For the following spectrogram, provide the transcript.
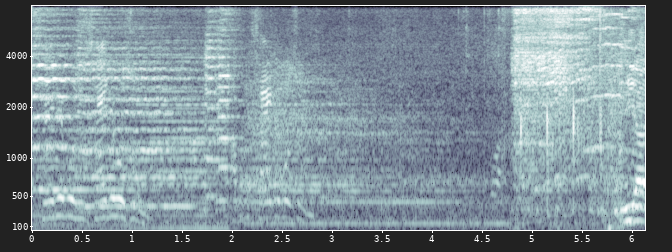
সাইডে বসুন সাইডে বসুন আপনি সাইডে বসুন জি আ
